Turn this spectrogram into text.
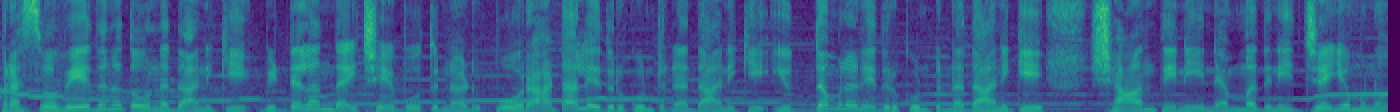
ప్రసవ వేదనతో ఉన్న దానికి బిడ్డలను దయచేయబోతున్నాడు. పోరాటాలు ఎదుర్కొంటున్న దానికి యుద్ధములను ఎదుర్కొంటున్న దానికి శాంతిని నెమ్మదిని జయమును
